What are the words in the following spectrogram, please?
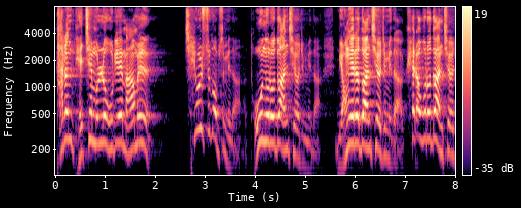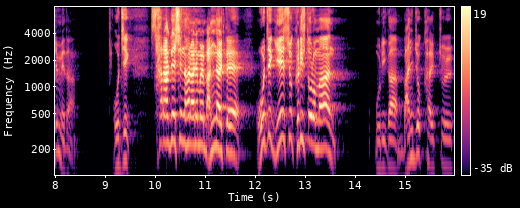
다른 대체물로 우리의 마음을 채울 수가 없습니다. 돈으로도 안 채워집니다. 명예로도 안 채워집니다. 쾌락으로도 안 채워집니다. 오직 살아계신 하나님을 만날 때 오직 예수 그리스도로만 우리가 만족할 줄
